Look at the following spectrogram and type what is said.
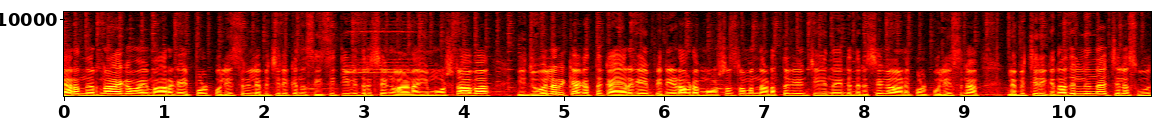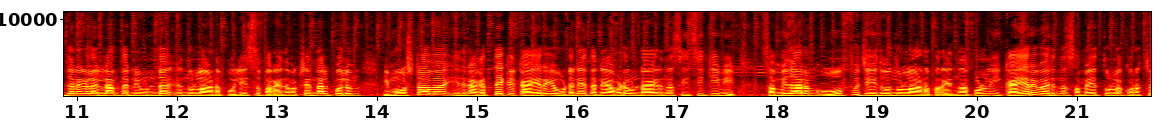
ഏറെ നിർണായകമായി മാറുക ഇപ്പോൾ പോലീസിന് ലഭിച്ചിരിക്കുന്ന സി സി ടി വി ദൃശ്യങ്ങളാണ്. ഈ മോഷ്ടാവ് ഈ ജുവലറിക്കകത്ത് കയറുകയും പിന്നീട് അവിടെ മോഷണ ശ്രമം നടത്തുകയും ചെയ്യുന്നതിന്റെ ദൃശ്യങ്ങളാണ് ഇപ്പോൾ പോലീസിന് ലഭിച്ചിരിക്കുന്നത്. അതിൽ നിന്ന് ചില സൂചനകളെല്ലാം തന്നെ ഉണ്ട് എന്നുള്ളതാണ് പോലീസ് പറയുന്നത്. പക്ഷേ എന്നാൽ പോലും ഈ മോഷ്ടാവ് ഇതിനകത്തേക്ക് കയറിയ ഉടനെ തന്നെ അവിടെ ഉണ്ടായിരുന്ന സി സി ടി വി സംവിധാനം ഓഫ് ചെയ്തു എന്നുള്ളതാണ് പറയുന്നത്. അപ്പോൾ ഈ കയറി വരുന്ന സമയത്തുള്ള കുറച്ച്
